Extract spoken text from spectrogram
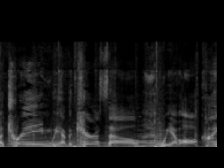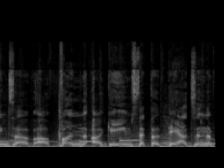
a train. We have a carousel. We have all kinds of uh, fun uh, games that the dads and the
